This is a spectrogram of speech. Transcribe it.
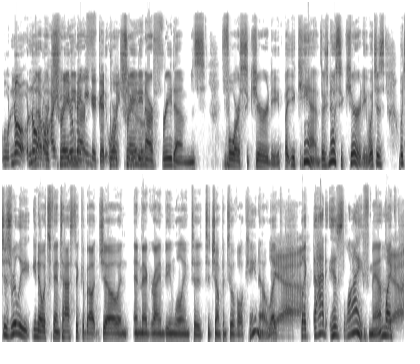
No, no, that no. we're I, trading you're our a good we're trading too. our freedoms for security but you can't there's no security which is which is really you know it's fantastic about joe and and meg ryan being willing to to jump into a volcano like yeah, like that is life man like yeah.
